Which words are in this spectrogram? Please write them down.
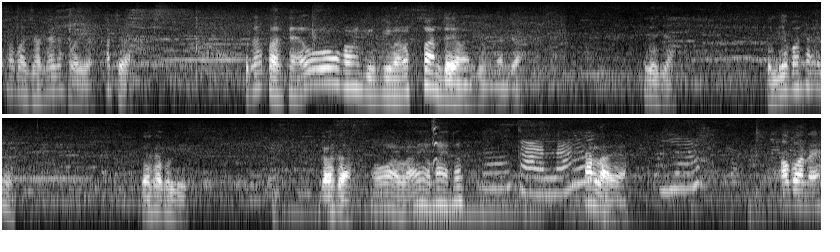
apa jalan oh iya ada? Berapa harganya? Oh juga gimana ada ya mas? Kan ya iya ya beli apa enggak ya gak usah beli. Gak usah? Oh alah ya main tuh Oh, kalah. kalah ya Iya. apa nih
